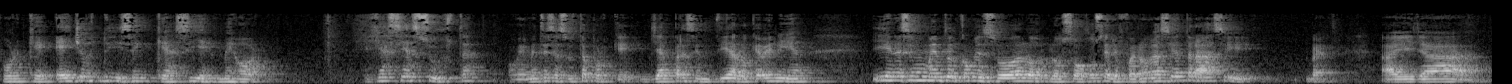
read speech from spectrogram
porque ellos dicen que así es mejor. Ella se asusta, obviamente se asusta porque ya presentía lo que venía. Y en ese momento él comenzó, los, los ojos se le fueron hacia atrás y, bueno, ahí ya,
